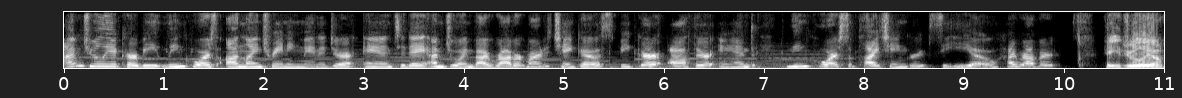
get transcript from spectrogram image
I'm Julia Kirby, LeanCor's online training manager, and today I'm joined by Robert Martichenko, speaker, author, and LeanCor Supply Chain Group CEO. Hi, Robert. Hey, Julia.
